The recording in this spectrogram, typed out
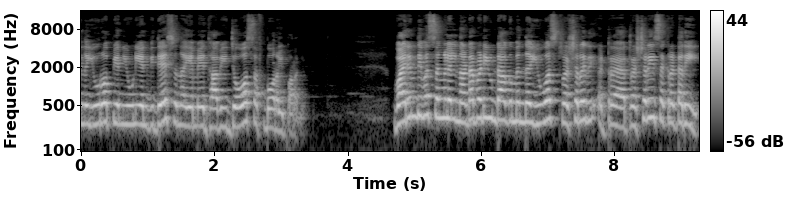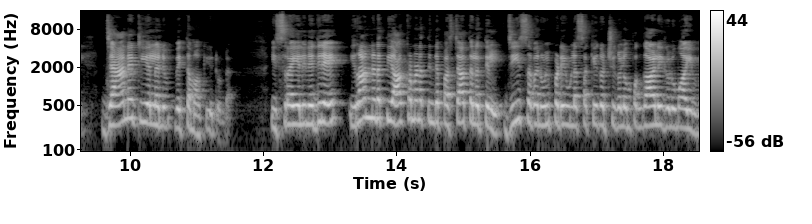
എന്ന് യൂറോപ്യൻ യൂണിയൻ വിദേശ നയ മേധാവി ജോസഫ് ബോറൽ പറഞ്ഞു. വരും ദിവസങ്ങളിൽ നടപടിയുണ്ടാകുമെന്ന് U S treasury treasury secretary Janet യെല്ലനും വ്യക്തമാക്കിയിട്ടുണ്ട്. ഇസ്രയേലിനെതിരെ ഇറാൻ നടത്തിയ ആക്രമണത്തിന്റെ പശ്ചാത്തലത്തിൽ ജി സെവൻ ഉൾപ്പെടെയുള്ള സഖ്യകക്ഷികളും പങ്കാളികളുമായും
